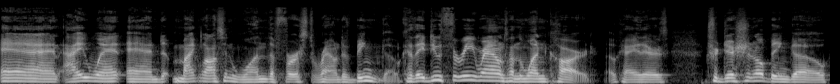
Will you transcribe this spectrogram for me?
And I went and Mike Lawson won the first round of bingo because they do three rounds on the one card. Okay, there's traditional bingo.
